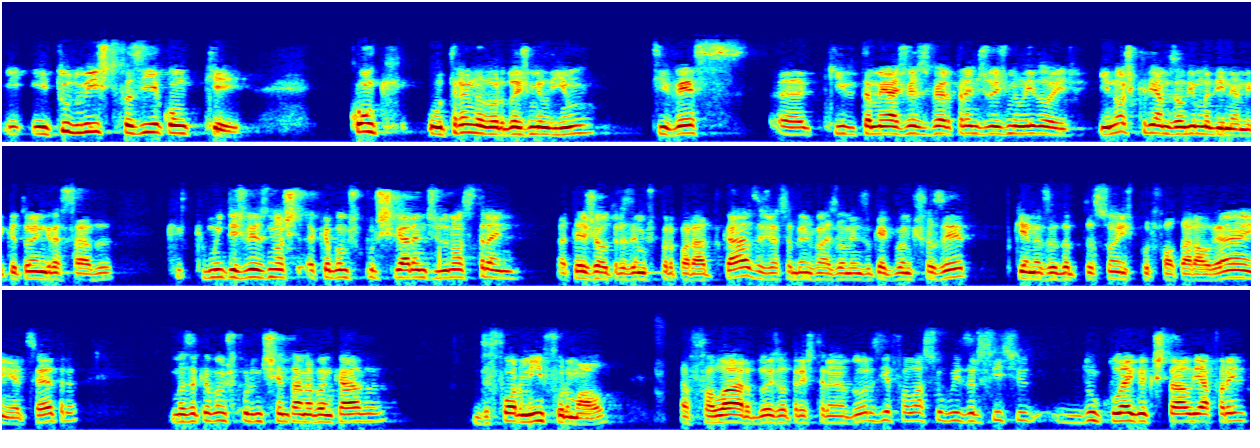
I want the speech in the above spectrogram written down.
E, e tudo isto fazia com que, com que o treinador de 2001 tivesse que ir também às vezes ver treinos de 2002. E nós criamos ali uma dinâmica tão engraçada que, que, muitas vezes nós acabamos por chegar antes do nosso treino. até já o trazemos preparado de casa, já sabemos mais ou menos o que é que vamos fazer, pequenas adaptações por faltar alguém, etc. Mas acabamos por nos sentar na bancada de forma informal, a falar dois ou três treinadores e a falar sobre o exercício do colega que está ali à frente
